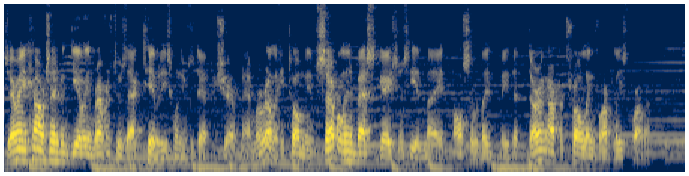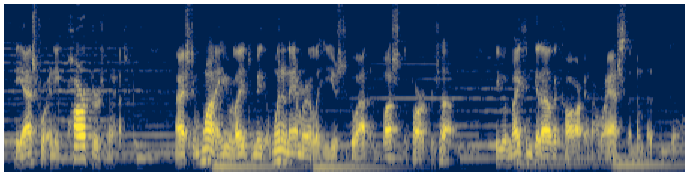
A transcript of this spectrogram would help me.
So there any conversation with Gilly in reference to his activities when he was a deputy sheriff in Amarillo. He told me of several investigations he had made, and also related to me that during our patrolling for our police department, he asked where any Parkers went. I asked him why. He related to me that when in Amarillo, he used to go out and bust the Parkers up. He would make them get out of the car and harass them and let them go.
